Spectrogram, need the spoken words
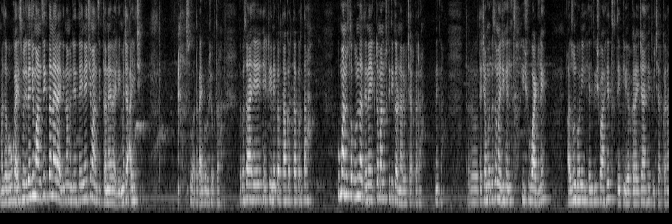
माझा भाऊ काहीच म्हणजे त्यांची मानसिकता नाही राहिली ना म्हणजे देण्याची मानसिकता नाही राहिली माझ्या आईची. सो आता काय करू शकता? तर कसं आहे एकटीने करता करता करता खूप माणूस थकून जाते ना एकटं माणूस किती करणार विचार करा नाही का? तर त्याच्यामुळे कसं माझी हेल्थ इश्यू वाढले. अजून दोन्ही हेल्थ इश्यू आहेत ते क्लिअर करायचे आहेत विचार करा.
